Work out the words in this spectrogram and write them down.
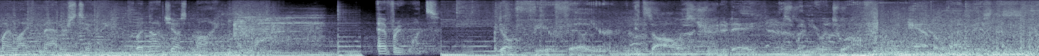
my life matters to me, but not just mine. Everyone's. Don't fear failure. It's all as true today as when you were 12. Handle that business.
